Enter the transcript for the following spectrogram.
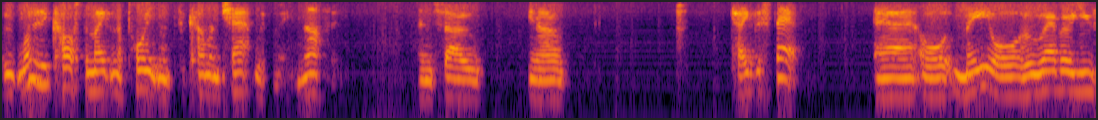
what did it cost to make an appointment to come and chat with me? Nothing. And so, you know, take the step uh, or me or whoever you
